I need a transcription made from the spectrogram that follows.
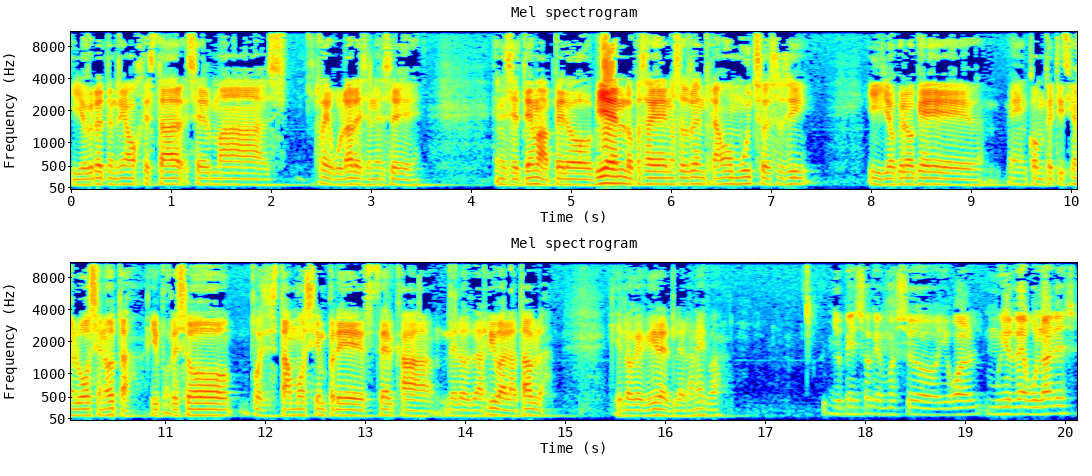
Y yo creo que tendríamos que estar, ser más regulares en ese, en ese tema. Pero bien, lo que pasa es que nosotros entrenamos mucho, eso sí. Y yo creo que en competición luego se nota. Y por eso pues estamos siempre cerca de los de arriba de la tabla. Y es lo que quieres, le ganéis, va. Yo pienso que hemos sido igual muy regulares,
